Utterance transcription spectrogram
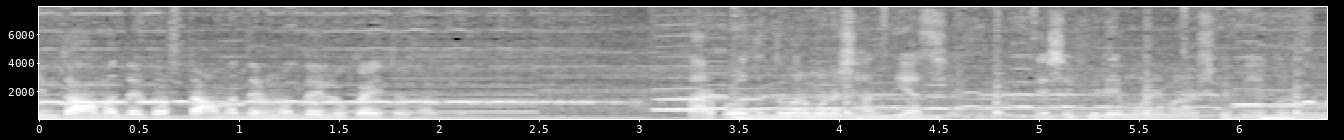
কিন্তু আমাদের কষ্ট আমাদের মধ্যেই লুকাইতে থাকে। তারপরে তো তোমার মনে শান্তি আছে দেশে ফিরে মনের মানুষকে বিয়ে করবে।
